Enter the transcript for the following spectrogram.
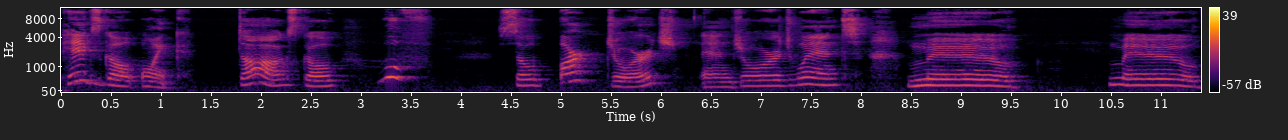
Pigs go oink. Dogs go woof. So bark, George. And George went moo, moo.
